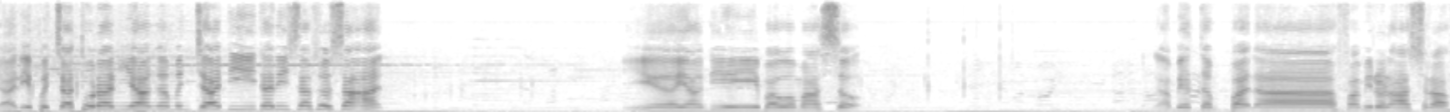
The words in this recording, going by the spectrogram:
dari percaturan yang menjadi dari satu saat ia yang dibawa masuk. Mengambil tempat uh, Famirul Ashraf.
